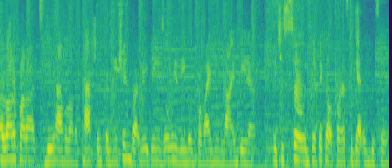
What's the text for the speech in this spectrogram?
A lot of products do have a lot of cache information, but RateGain is always able to provide me live data, which is so difficult for us to get in this day.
